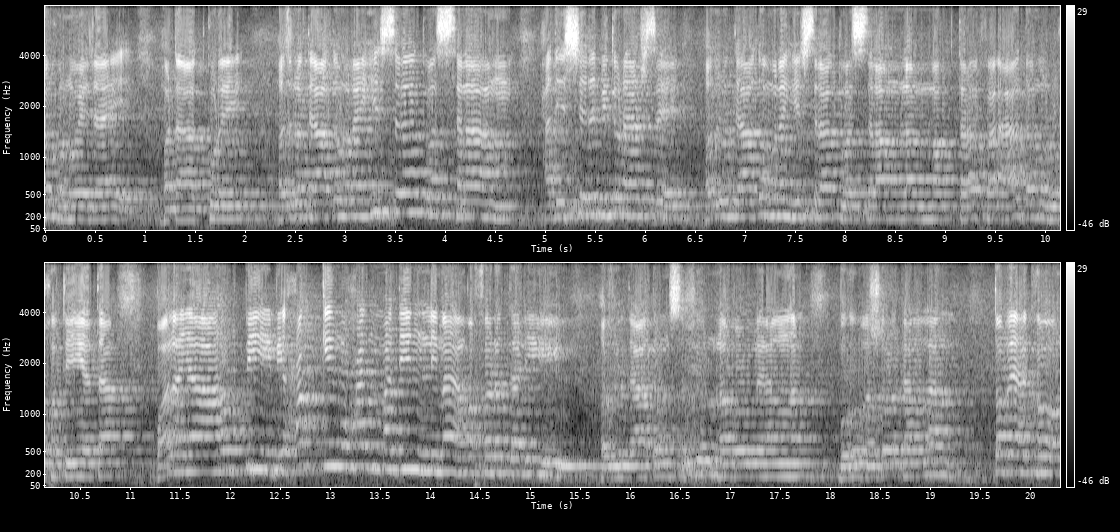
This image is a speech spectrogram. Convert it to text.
যখন হয়ে যায়, হঠাৎ করে হজরত আদম আলাইহিসসালাম হাদিসের ভিতরে আসছে হজরত আদম আলাইহিসসালাম লাম্মা ইক্তারাফা আদমুল খতিয়াতা রাব্বি বিহাক্কি মুহাম্মাদিন লিমা হজরত আদম বললেন, আল্লাহ, বহু বছর কান্নাম তবে এখন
